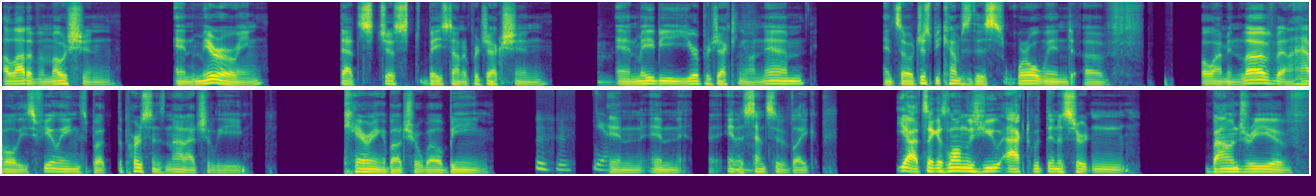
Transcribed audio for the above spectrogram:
a lot of emotion and mirroring that's just based on a projection Mm. and maybe you're projecting on them and so it just becomes this whirlwind of oh i'm in love and i have all these feelings but the person's not actually caring about your well-being Mm-hmm. Yeah. in in in a Mm. sense of like yeah it's like as long as you act within a certain boundary of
